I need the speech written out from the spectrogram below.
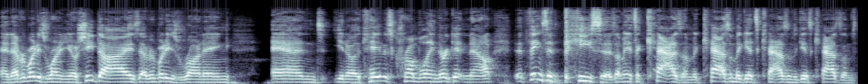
and everybody's running. You know, she dies, everybody's running, and you know, the cave is crumbling, they're getting out. The thing's in pieces. I mean, it's a chasm, a chasm against chasms against chasms.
